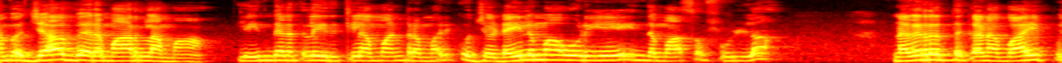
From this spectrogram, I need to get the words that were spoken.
நம்ம ஜாப் வேற மாறலாமா? இல்லை இந்த இடத்துல இருக்கலாமான்ற மாதிரி கொஞ்சம் டைலமாவோடையே இந்த மாதம் ஃபுல்லாக நகர்றதுக்கான வாய்ப்பு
